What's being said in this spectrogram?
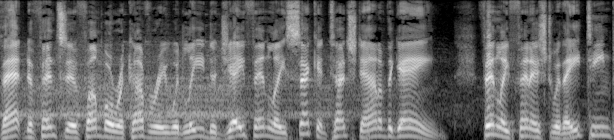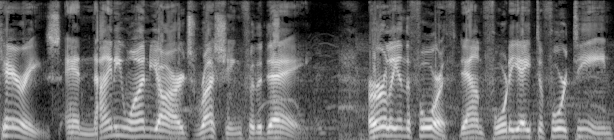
That defensive fumble recovery would lead to Jay Finley's second touchdown of the game. Finley finished with 18 carries and 91 yards rushing for the day. Early in the fourth, down 48 to 14,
